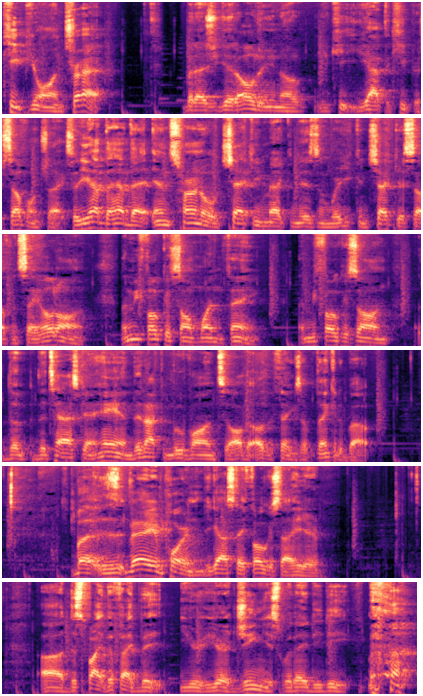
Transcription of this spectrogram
keep you on track. But as you get older, you know, you keep you have to keep yourself on track. So you have to have that internal checking mechanism where you can check yourself and say, "Hold on, let me focus on one thing. Let me focus on the the task at hand. Then I can move on to all the other things I'm thinking about." But it's very important. You gotta stay focused out here. Uh, despite the fact that you're you're a genius with ADD,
